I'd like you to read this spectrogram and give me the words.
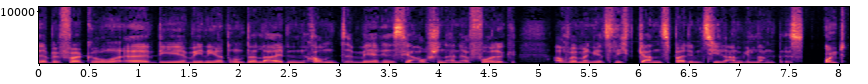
der Bevölkerung, äh, die weniger drunter leiden, kommt, wäre es ja auch schon ein Erfolg, auch wenn man jetzt nicht ganz bei dem Ziel angelangt ist. Und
